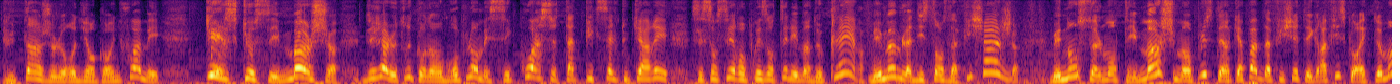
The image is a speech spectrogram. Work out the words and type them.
putain je le redis encore une fois mais Qu'est-ce que c'est moche! Déjà le truc qu'on a en gros plan, mais c'est quoi ce tas de pixels tout carré C'est censé représenter les mains de Claire, mais même la distance d'affichage. Mais non seulement t'es moche, mais en plus t'es incapable d'afficher tes graphismes correctement.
